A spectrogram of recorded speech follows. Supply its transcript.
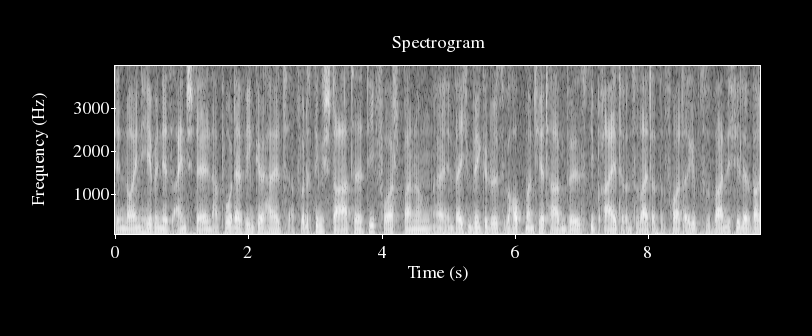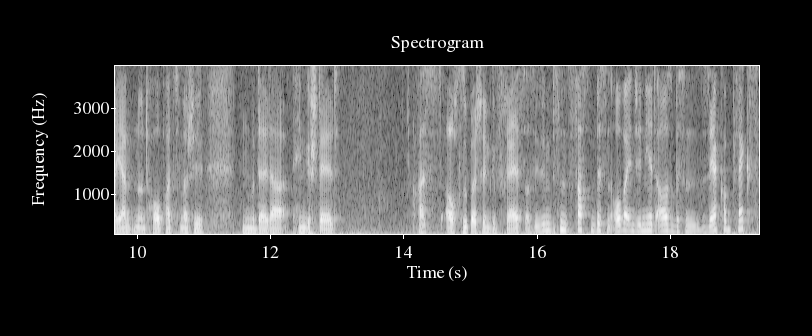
den neuen Hebeln jetzt einstellen, ab wo der Winkel halt, ab wo das Ding startet, die Vorspannung, äh, in welchem Winkel du das überhaupt montiert haben willst, die Breite und so weiter und so fort. Da gibt es wahnsinnig viele Varianten und Hope hat zum Beispiel ein Modell da hingestellt, was auch super schön gefräst aussieht. Sieht ein bisschen, fast ein bisschen overengineert aus, ein bisschen sehr komplex.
